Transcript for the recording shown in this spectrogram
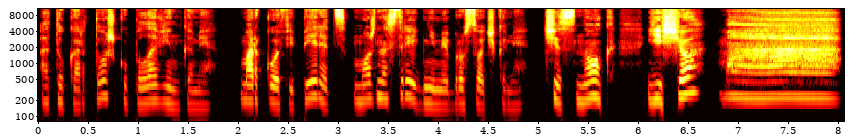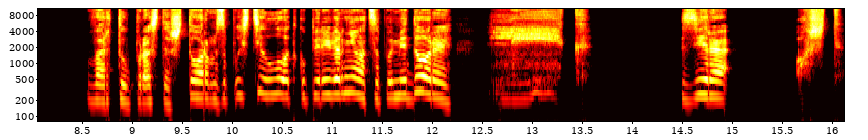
А ту картошку половинками. Морковь и перец можно средними брусочками. Чеснок еще ма Во рту просто шторм, запустил лодку, перевернется, помидоры. Лик. Зира «Ошт!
